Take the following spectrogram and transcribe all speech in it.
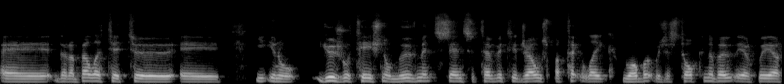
uh, their ability to, uh, you know, use rotational movements, sensitivity drills, particularly like Robert was just talking about there, where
